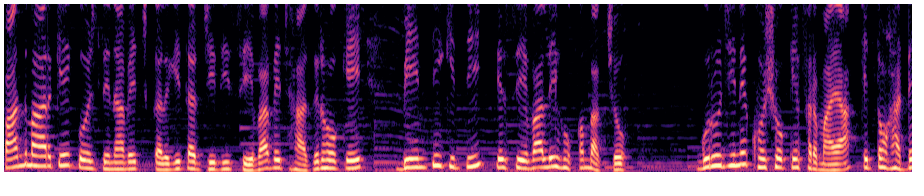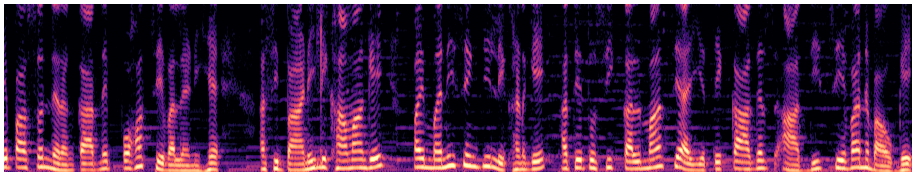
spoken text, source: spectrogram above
ਪੰਧ ਮਾਰ ਕੇ ਕੁਝ ਦਿਨਾਂ ਵਿੱਚ ਕਲਗੀਧਰ ਜੀ ਦੀ ਸੇਵਾ ਵਿੱਚ ਹਾਜ਼ਰ ਹੋ ਕੇ ਬੇਨਤੀ ਕੀਤੀ ਕਿ ਸੇਵਾ ਲਈ ਹੁਕਮ ਬਖਸ਼ੋ। ਗੁਰੂ ਜੀ ਨੇ ਖੁਸ਼ ਹੋ ਕੇ ਫਰਮਾਇਆ ਕਿ ਤੁਹਾਡੇ ਪਾਸੋਂ ਨਿਰੰਕਾਰ ਨੇ ਬਹੁਤ ਸੇਵਾ ਲੈਣੀ ਹੈ। ਅਸੀਂ ਬਾਣੀ ਲਿਖਾਵਾਂਗੇ, ਭਾਈ ਮਨੀ ਸਿੰਘ ਜੀ ਲਿਖਣਗੇ ਅਤੇ ਤੁਸੀਂ ਕਲਮਾ, ਸਿਆਹੀ ਅਤੇ ਕਾਗਜ਼ ਆਦਿ ਦੀ ਸੇਵਾ ਨਿਭਾਓਗੇ।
